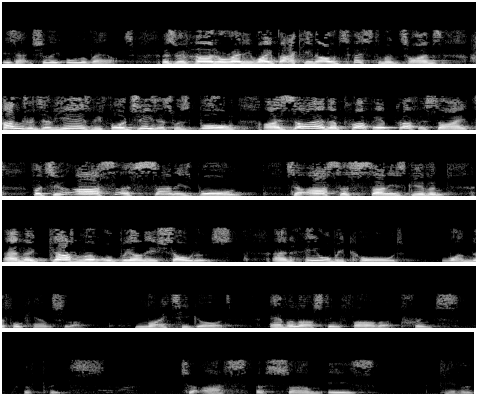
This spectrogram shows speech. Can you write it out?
is actually all about. As we've heard already, way back in Old Testament times, hundreds of years before Jesus was born, Isaiah the prophet prophesied, For to us a son is born, to us a son is given, and the government will be on his shoulders. And he will be called Wonderful Counselor, Mighty God, Everlasting Father, Prince of Peace. To us, a son is given.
